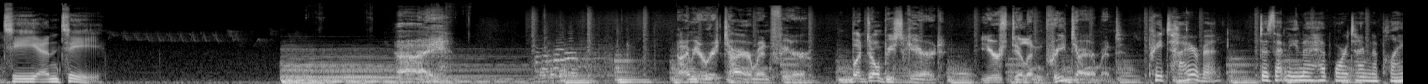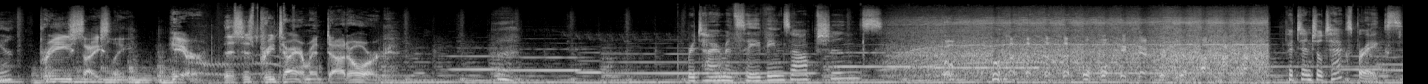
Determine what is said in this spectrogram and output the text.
TNT. Hi. I'm your retirement fear. But don't be scared. You're still in pre-retirement. Pre-retirement? Does that mean I have more time to plan? Precisely. Here, this is pretirement.org. Huh. Retirement savings options? Oh. Potential tax breaks.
